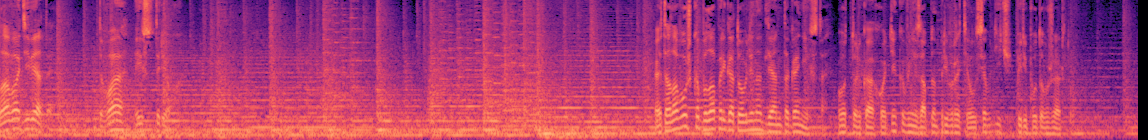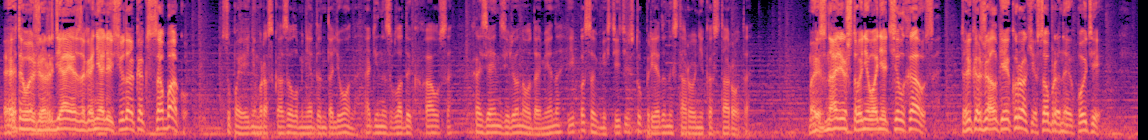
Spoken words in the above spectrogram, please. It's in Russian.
Глава 9. Два из трех. Эта ловушка была приготовлена для антагониста. Вот только охотник внезапно превратился в дичь, перепутав жертву. «Этого жердяя загоняли сюда как собаку!» С упоением рассказывал мне Данталиона, один из владык хаоса, хозяин зеленого домена и по совместительству преданный сторонник Астарота. «Мы знали, что у него нет сил хаоса, только жалкие крохи, собранные в пути.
